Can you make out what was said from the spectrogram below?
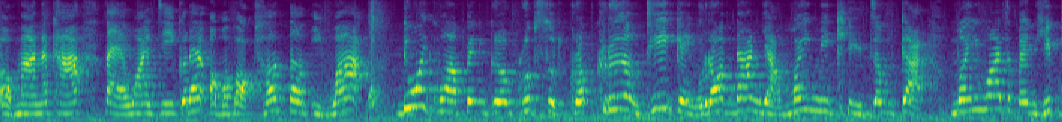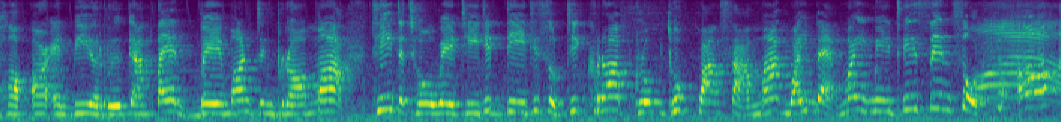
ออกมานะคะ แต่ YG ก็ได้ออกมาบอกเพิ่มเติมอีกว่า ด้วยความเป็นเกิร์ลกรุ๊ปสุดครบเครื่องที่เก่งรอบด้านอย่างไม่มีขีดจำกัด ไม่ว่าจะเป็นฮิปฮอป R&B หรือการเต้นเบมอนจึงพร้อมมาก ที่จะโชว์เวทีที่ดีที่สุดที่ครอบคลุมทุกความสามารถไว้แบบไม่มีที่สิ้นสุดโอ้โหฉัน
